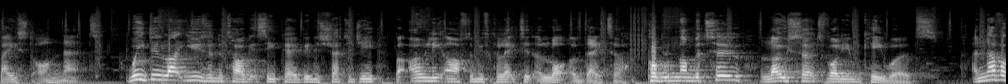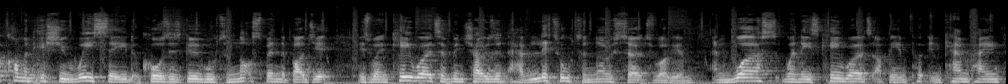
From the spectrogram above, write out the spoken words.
based on that. We do like using the target CPA bidding strategy, but only after we've collected a lot of data. Problem number two, low search volume keywords. Another common issue we see that causes Google to not spend the budget is when keywords have been chosen have little to no search volume, and worse, when these keywords are being put in campaign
